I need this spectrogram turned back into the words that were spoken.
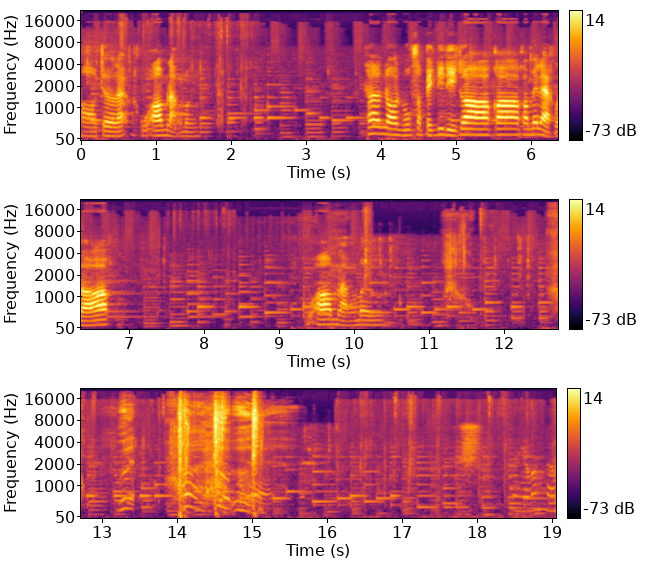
อ๋อ เจอแล้ว กูอ้อมหลังมึง ถ้าโน้ตบุ๊กสเปคดีๆ ก็ ก็ ก็ไม่แหลกหรอก กูอ้อมหลังมึง เป็นไงบ้างครับ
